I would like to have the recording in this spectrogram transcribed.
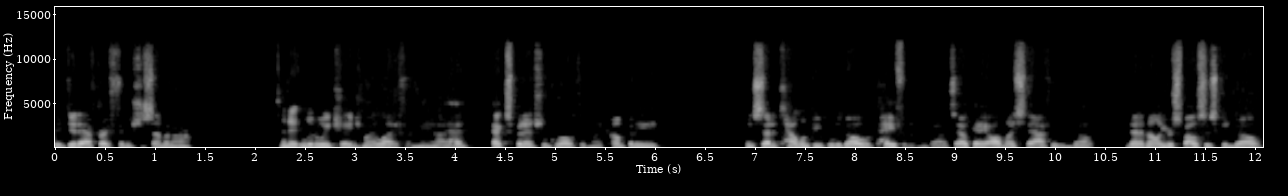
I did after I finished the seminar, and it literally changed my life. I mean, I had exponential growth in my company instead of telling people to go, I would pay for them to go. I'd say, okay, all my staff you can go. Then all your spouses can go.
